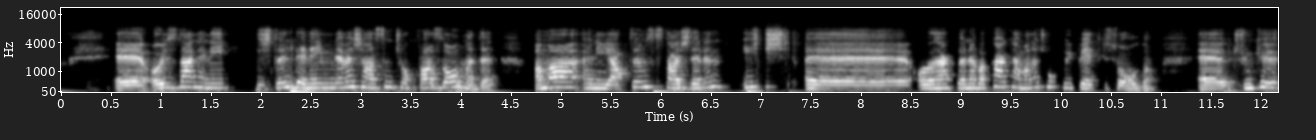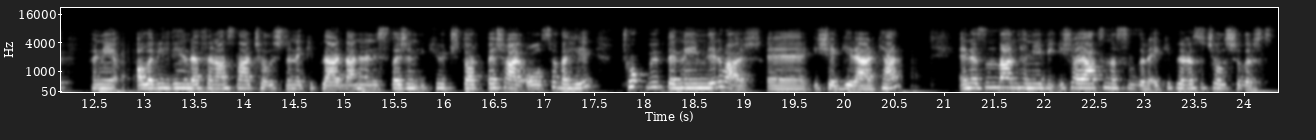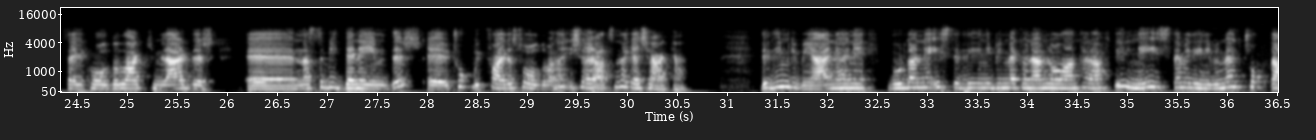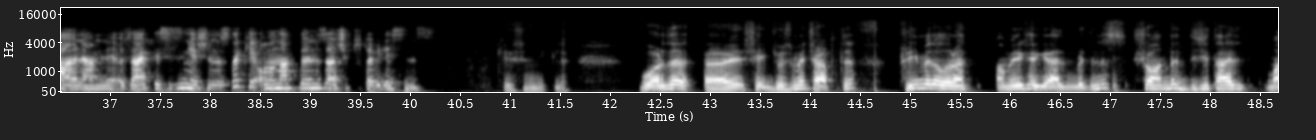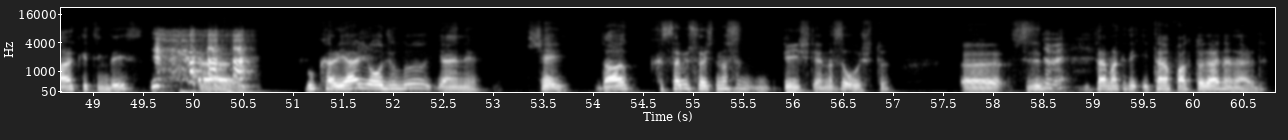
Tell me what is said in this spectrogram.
E, o yüzden hani dijitali deneyimleme şansım çok fazla olmadı. Ama hani yaptığım stajların iş e, olanaklarına bakarken bana çok büyük bir etkisi oldu. E, çünkü hani alabildiğin referanslar çalıştığın ekiplerden hani stajın 2, 3, 4, 5 ay olsa dahi çok büyük deneyimleri var e, işe girerken. En azından hani bir iş hayatı nasıldır, ekiple nasıl çalışılır, stakeholder'lar kimlerdir, e, nasıl bir deneyimdir e, çok büyük faydası oldu bana iş hayatında geçerken dediğim gibi yani hani burada ne istediğini bilmek önemli olan taraf değil, neyi istemediğini bilmek çok daha önemli. Özellikle sizin yaşınızda ki olanaklarınızı açık tutabilirsiniz. Kesinlikle. Bu arada e, şey gözüme çarptı. Pre-med olarak Amerika'ya geldim dediniz. Şu anda dijital marketingdeyiz. e, bu kariyer yolculuğu yani şey daha kısa bir süreçte nasıl değişti? Yani nasıl oluştu? E, sizi Tabii. dijital marketing iten faktörler nelerdi?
